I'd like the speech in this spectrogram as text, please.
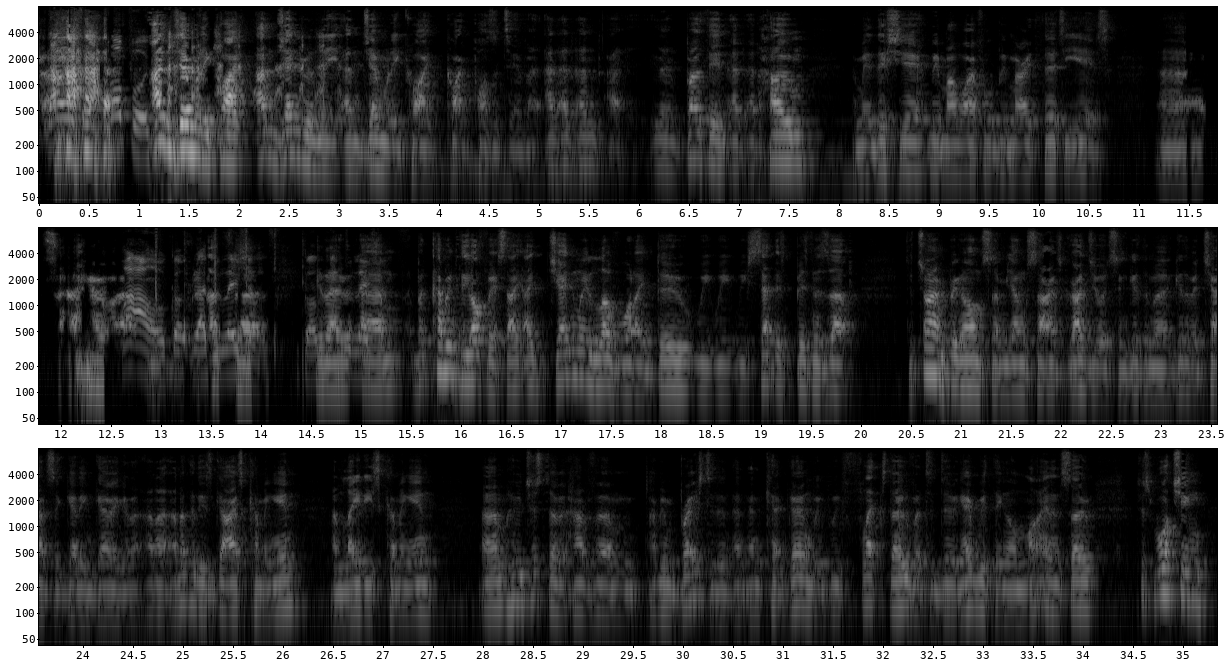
I am generally quite, I'm genuinely and generally quite, quite positive, and and, and uh, you know, both in at, at, home. I mean, this year, me and my wife will be married 30 years. Uh, so, uh, wow! Congratulations. Uh, congratulations. You know, um, but coming to the office, I, I genuinely love what I do. We, we we set this business up to try and bring on some young science graduates and give them a give them a chance at getting going. And, and I, I, look at these guys coming in and ladies coming in um, who just have um, have embraced it and, and, kept going. We've, we've flexed over to doing everything online, and so just watching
